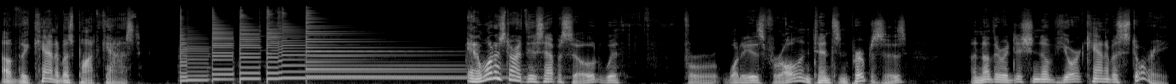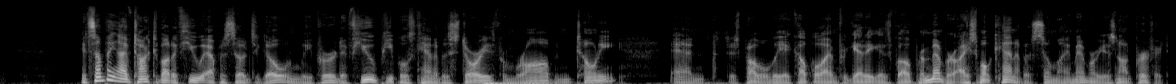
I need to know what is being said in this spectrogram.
of the Cannabis Podcast. And I want to start this episode with, for what is, for all intents and purposes, another edition of Your Cannabis Story. It's something I've talked about a few episodes ago, and we've heard a few people's cannabis stories from Rob and Tony, and there's probably a couple I'm forgetting as well. Remember, I smoke cannabis, so my memory is not perfect.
